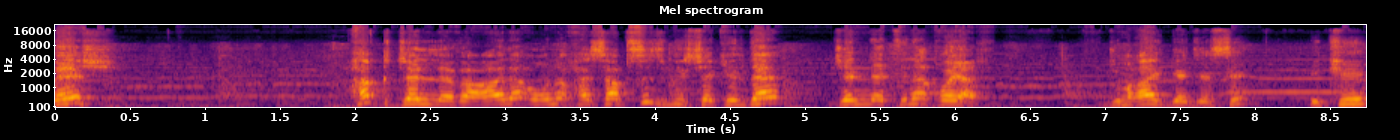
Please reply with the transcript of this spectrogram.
5. Hak Celle ve Ala onu hesapsız bir şekilde cennetine koyar. Cuma gecesi 2.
